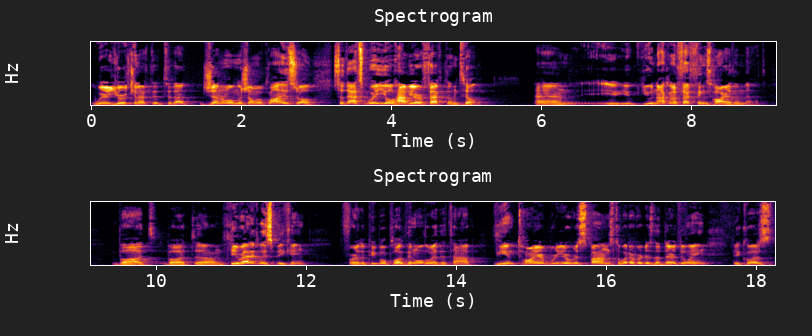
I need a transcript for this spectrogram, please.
where you're connected to that general neshama of Klal Yisrael, so that's where you'll have your effect until, and you, you you're not going to affect things higher than that. But but um, theoretically speaking for the people plugged in all the way to the top, the entire Bria responds to whatever it is that they're doing because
